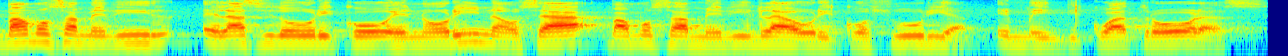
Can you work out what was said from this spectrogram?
vamos a medir el ácido úrico en orina, o sea, vamos a medir la uricosuria en 24 horas.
